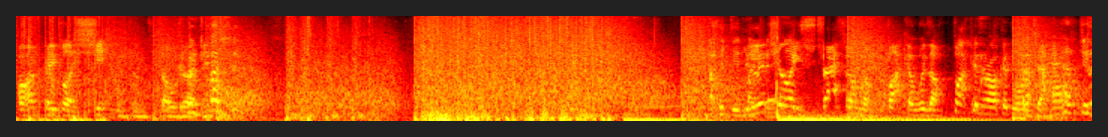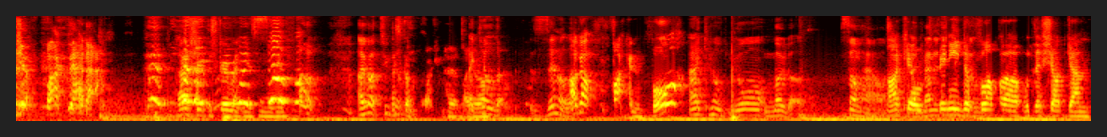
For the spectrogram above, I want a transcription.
five people are shitting themselves right now. Concussion! I did You my best. literally sat on the fucker with a fucking rocket launcher. How did you fuck that up? I shit, the screw I went blew myself up! I got two That's kills. gonna fucking hurt I later on. killed Xenolith. I got fucking four. I killed your motor somehow. I killed managed Finny the kill- Flopper with a shotgun.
